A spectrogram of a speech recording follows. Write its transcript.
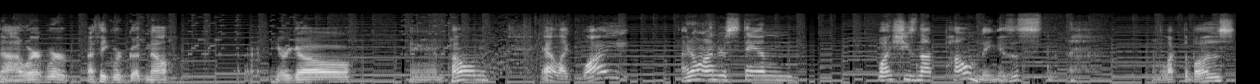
nah, we're, we're, I think we're good now. Alright, here we go. And pound. Yeah, like, why? I don't understand why she's not pounding. Is this... Electabuzz?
